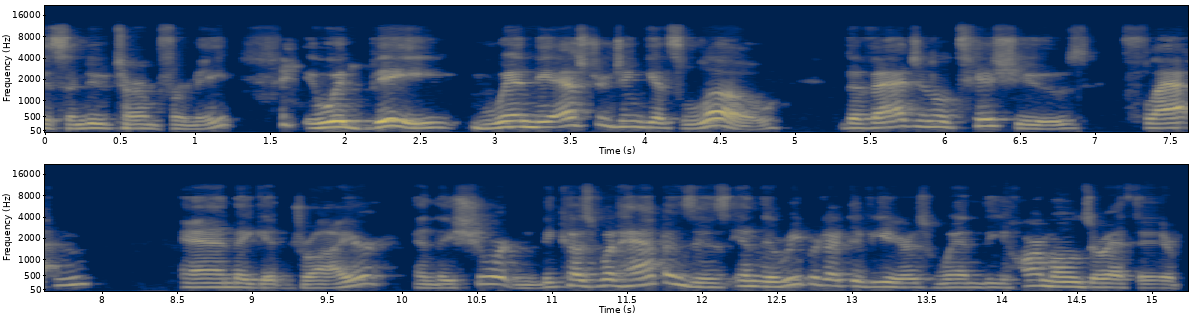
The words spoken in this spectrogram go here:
it's a new term for me, it would be when the estrogen gets low the vaginal tissues flatten and they get drier and they shorten. Because what happens is in the reproductive years when the hormones are at their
